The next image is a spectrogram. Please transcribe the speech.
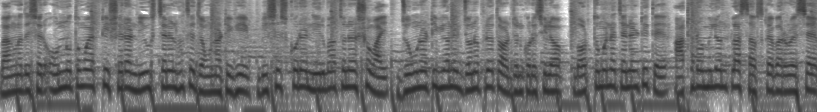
বাংলাদেশের অন্যতম একটি সেরা নিউজ চ্যানেল হচ্ছে যমুনা টিভি। বিশেষ করে নির্বাচনের সময় যমুনা টিভি অনেক জনপ্রিয়তা অর্জন করেছিল। বর্তমানে চ্যানেলটিতে আঠারো মিলিয়ন প্লাস সাবস্ক্রাইবার রয়েছে।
